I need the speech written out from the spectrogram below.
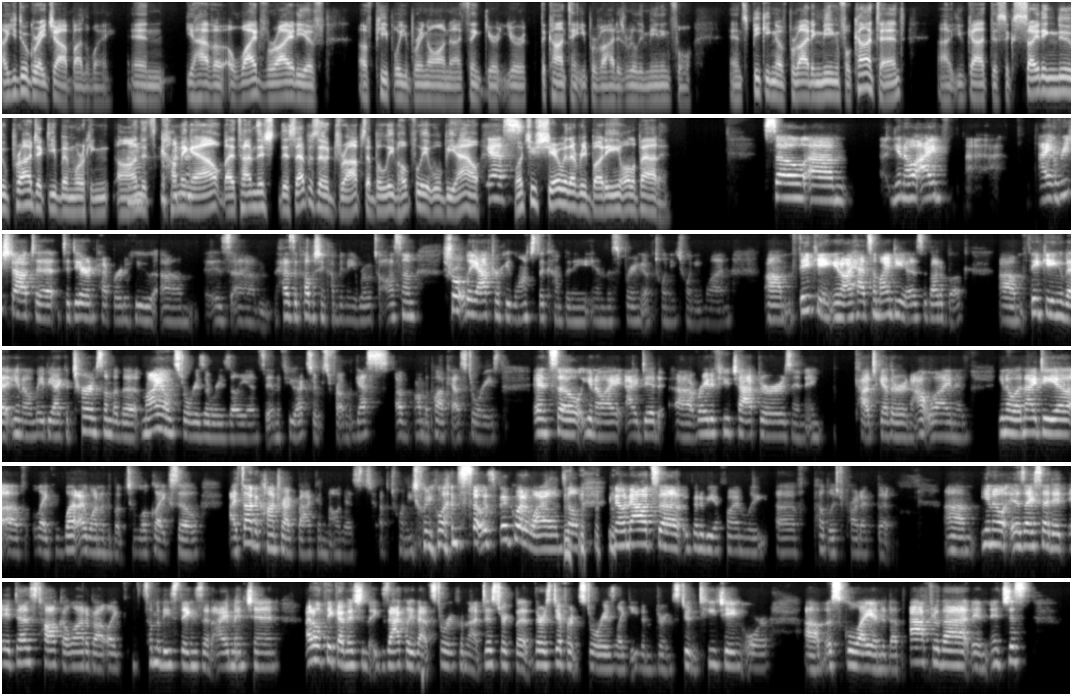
uh, you do a great job by the way and you have a, a wide variety of of people you bring on and i think your your the content you provide is really meaningful and speaking of providing meaningful content uh, you've got this exciting new project you've been working on that's coming out. By the time this this episode drops, I believe hopefully it will be out. Yes. Why don't you share with everybody all about it? So, um, you know, I I reached out to to Darren Peppard, who um, is um, has a publishing company, Road to Awesome, shortly after he launched the company in the spring of 2021. Um, thinking, you know, I had some ideas about a book um, thinking that you know maybe I could turn some of the my own stories of resilience and a few excerpts from guests of, on the podcast stories. And so you know I I did uh, write a few chapters and, and cut together an outline and you know an idea of like what I wanted the book to look like. So I signed a contract back in August of 2021, so it's been quite a while until you know now it's uh, going to be a finally uh, published product. But um, you know, as I said, it it does talk a lot about like some of these things that I mentioned. I don't think I mentioned exactly that story from that district, but there's different stories, like even during student teaching or um, a school I ended up after that, and it's just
